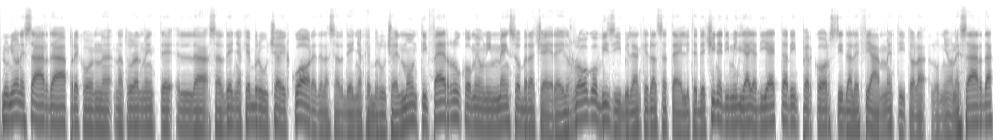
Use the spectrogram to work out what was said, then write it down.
L'Unione Sarda apre con naturalmente la Sardegna che brucia, il cuore della Sardegna che brucia, il Montiferru come un immenso braciere, il rogo visibile anche dal satellite, decine di migliaia di ettari percorsi dalle fiamme, titola l'Unione Sarda.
